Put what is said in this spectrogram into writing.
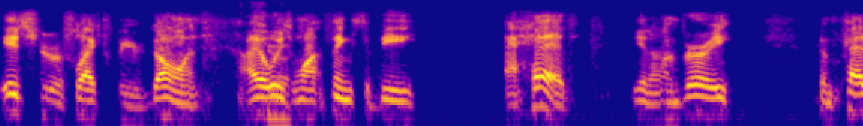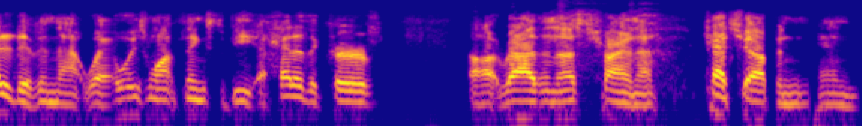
It should reflect where you're going. I always want things to be ahead. You know, I'm very competitive in that way. I always want things to be ahead of the curve uh, rather than us trying to catch up and and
